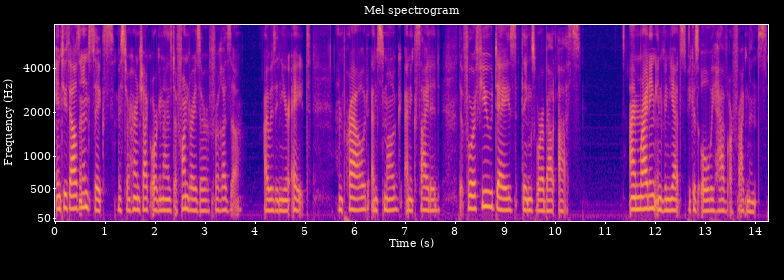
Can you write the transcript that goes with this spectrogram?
In 2006, Mr. Hernchak organized a fundraiser for Gaza. I was in year eight, and proud and smug and excited that for a few days things were about us. I am writing in vignettes because all we have are fragments.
